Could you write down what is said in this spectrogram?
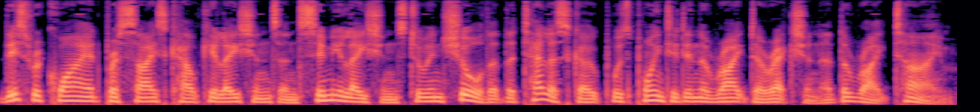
This required precise calculations and simulations to ensure that the telescope was pointed in the right direction at the right time.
